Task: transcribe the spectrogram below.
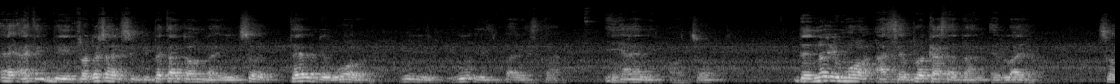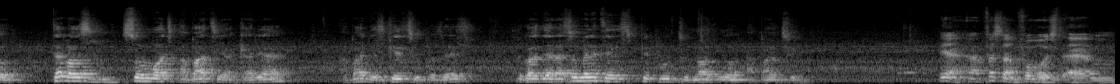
uh, I think the introduction should be better done by you. So tell the world who, who is Barrister Ihani Ocho. They know you more as a broadcaster than a lawyer. So tell us mm. so much about your career, about the skills you possess, because there are so many things people do not know about you. Yeah, uh, first and foremost, um,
